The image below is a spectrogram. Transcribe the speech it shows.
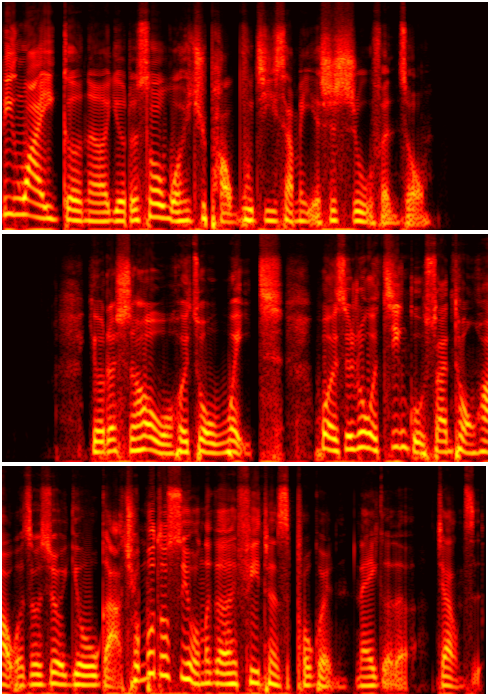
另外一个呢，有的时候我会去跑步机上面，也是十五分钟。有的时候我会做 weight，或者是如果筋骨酸痛的话，我就做 yoga，全部都是用那个 fitness program 那个的这样子。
